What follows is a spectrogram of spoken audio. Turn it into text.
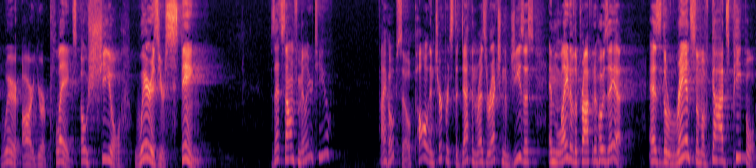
where are your plagues? O Sheol, where is your sting? Does that sound familiar to you? I hope so. Paul interprets the death and resurrection of Jesus in light of the prophet of Hosea as the ransom of God's people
